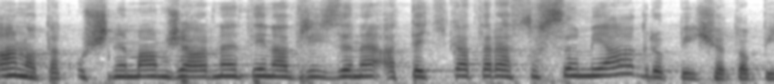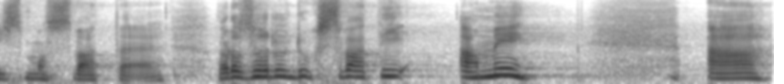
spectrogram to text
Ano, tak už nemám žádné ty nadřízené a teďka teda, co jsem já, kdo píše to písmo svaté. Rozhodl Duch svatý a my. A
